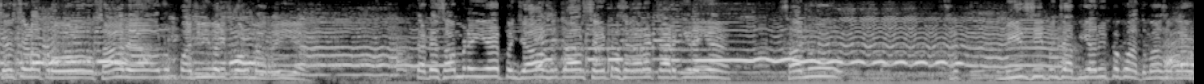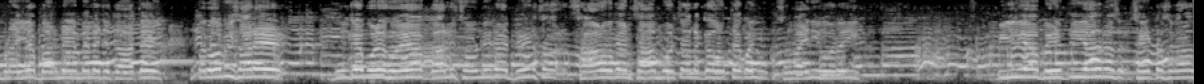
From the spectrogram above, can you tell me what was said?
ਸਿਰਸੜਾ ਪਰੋਲ ਸਾਧ ਆ, ਉਹਨੂੰ ਪੰਜਵੀਂ ਵਾਰੀ ਪਰੋਲ ਮਿਲ ਰਹੀ ਆ। ਤੁਹਾਡੇ ਸਾਹਮਣੇ ਹੀ ਹੈ ਪੰਜਾਬ ਸਰਕਾਰ, ਸੈਂਟਰ ਸਰਕਾਰਾਂ ਕਰ ਕੀ ਰਹੀਆਂ। ਸਾਨੂੰ ਉਮੀਦ ਸੀ ਪੰਜਾਬੀਆਂ ਨੂੰ ਭਗਵੰਤ ਮਾਨ ਸਰਕਾਰ ਬਣਾਈ ਆ 92 ਐਮਐਲਏ ਜਿਤਾਤੇ, ਪਰ ਉਹ ਵੀ ਸਾਰੇ ਗੂੰਗੇ ਬੋਲੇ ਹੋਏ ਆ। ਗੱਲ ਸੁਣ ਨਹੀਂ ਰਿਹਾ, ਡੇਢ ਸਾ- ਸਾਲ ਹੋ ਗਿਆ ਇਨਸਾਫ ਮੋਰਚਾ ਲੱਗਾ ਉੱਤੇ ਕੋਈ ਸੁਣਵਾਈ ਨਹੀਂ ਹੋ ਰਹੀ। ਅਪੀਲ ਬੇਨਤੀ ਆ ਜਿਹੜਾ ਸੈਂਟਰ ਸਰਕਾਰ,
